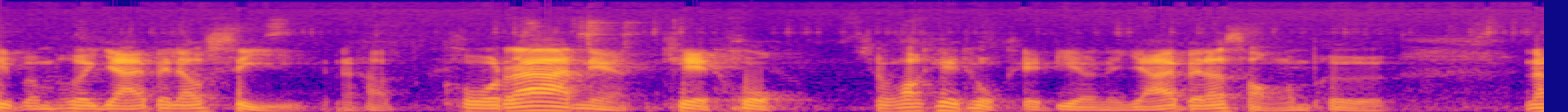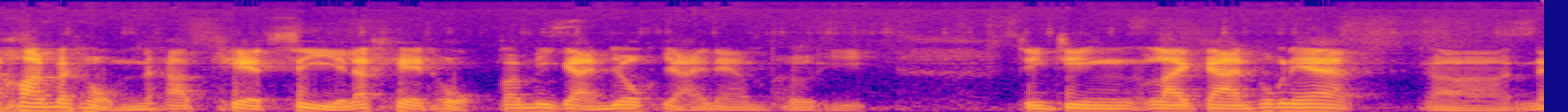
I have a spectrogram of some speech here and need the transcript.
10อำเภอย้ายไปแล้ว 4 นะครับ โคราชเนี่ยเขต 6 เฉพาะเขต 6 เขตเดียวเนี่ยย้ายไปแล้ว 2อำเภอ นครปฐมนะครับ เขต 4 และเขต 6 ก็มีการโยกย้ายในอำเภออีก จริง ๆ รายการพวกนี้ ใน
